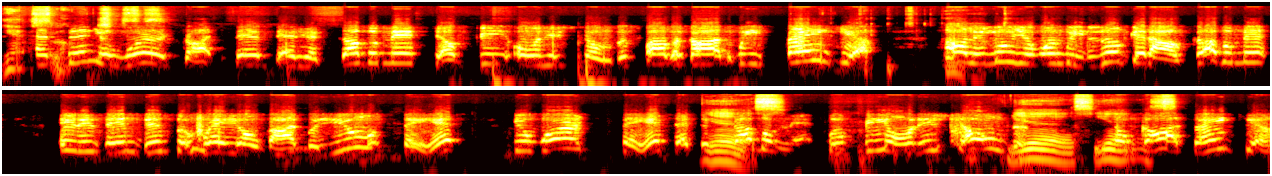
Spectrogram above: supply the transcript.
Yes, And Lord. then your Jesus. word, God, says that his government shall be on his shoulders. Father God, we thank you. Hallelujah. When we look at our government, it is in disarray, oh God. But you said, your word said that the Yes. government will be on his shoulders. Yes, yes. So God, thank you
